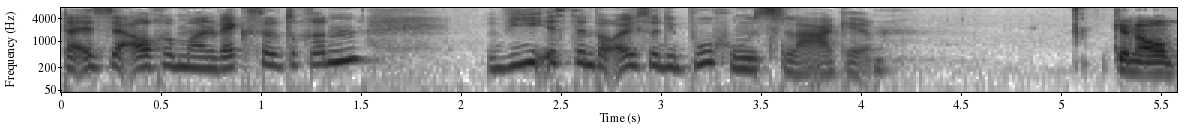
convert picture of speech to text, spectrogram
Da ist ja auch immer ein Wechsel drin. Wie ist denn bei euch so die Buchungslage? Genau.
